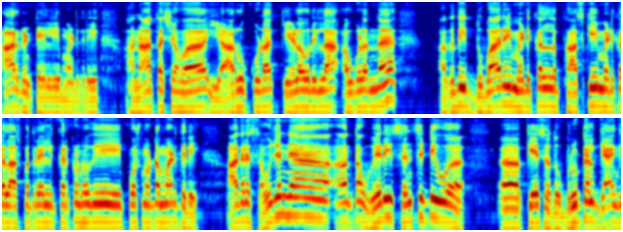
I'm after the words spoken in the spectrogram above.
ಆರು ಗಂಟೆಯಲ್ಲಿ ಮಾಡಿದ್ರಿ. ಅನಾಥ ಶವ ಯಾರೂ ಕೂಡ ಕೇಳೋರಿಲ್ಲ. ಅವುಗಳನ್ನು ಅಗದಿ ದುಬಾರಿ ಮೆಡಿಕಲ್, ಖಾಸಗಿ ಮೆಡಿಕಲ್ ಆಸ್ಪತ್ರೆಯಲ್ಲಿ ಕರ್ಕೊಂಡು ಹೋಗಿ ಪೋಸ್ಟ್ ಮಾರ್ಟಮ್ ಮಾಡ್ತೀರಿ. ಆದರೆ ಸೌಜನ್ಯ ಅಂತ ವೆರಿ ಸೆನ್ಸಿಟಿವ್ ಕೇಸ್ ಅದು. Brutal gang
